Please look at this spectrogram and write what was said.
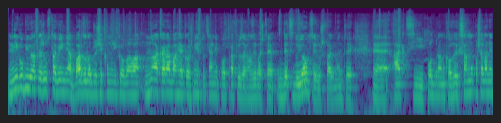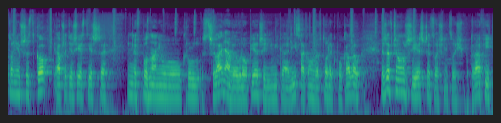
Nie gubiła też ustawienia, bardzo dobrze się komunikowała, no a Karabach jakoś niespecjalnie potrafił zawiązywać te decydujące już fragmenty e, akcji podbramkowych. Samo posiadanie to nie wszystko, a przecież jest jeszcze w Poznaniu król strzelania w Europie, czyli Mikael Isak. On we wtorek pokazał, że wciąż jeszcze coś niecoś potrafi.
